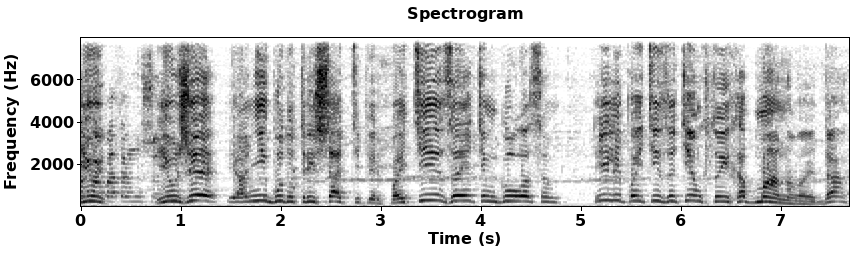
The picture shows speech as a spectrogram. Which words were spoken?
И, потому, что... и уже и они будут решать теперь, пойти за этим голосом или пойти за тем, кто их обманывает, да?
